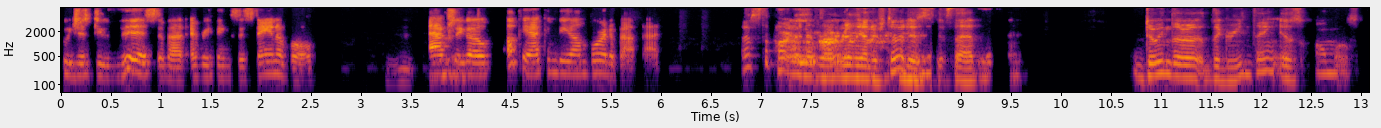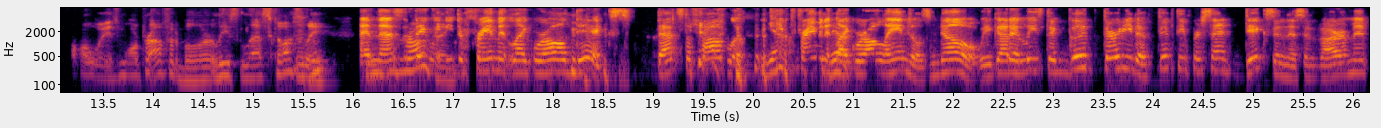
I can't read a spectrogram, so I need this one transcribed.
who just do this about everything sustainable mm-hmm. actually go, okay, I can be on board about that. That's the part I never really understood is, is that doing the, the green thing is almost always more profitable or at least less costly. Mm-hmm. And that's the thing, we need to frame it like we're all dicks. That's the problem. yeah. Keep framing it yeah. like we're all angels. No, we got at least a good 30 to 50% dicks in this environment.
